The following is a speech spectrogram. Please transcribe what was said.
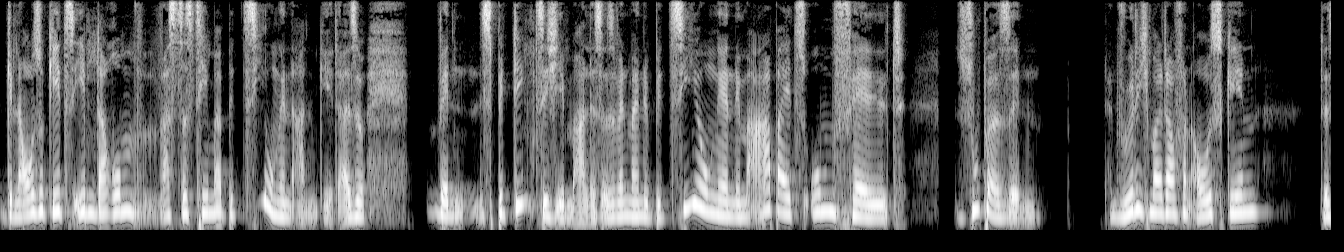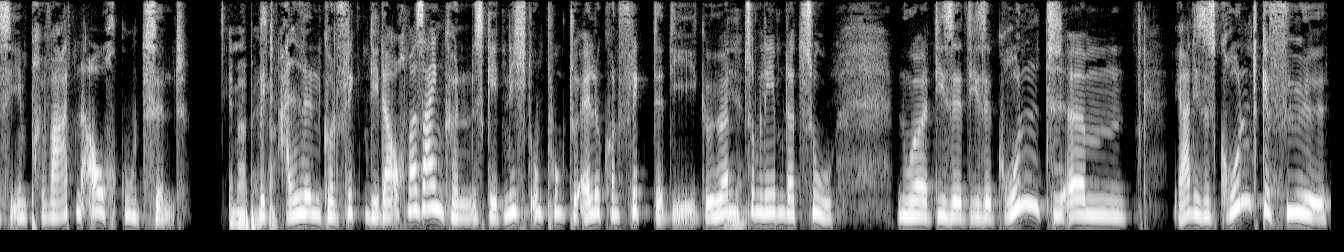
genauso geht es eben darum, was das Thema Beziehungen angeht. Also wenn es bedingt sich eben alles. Also wenn meine Beziehungen im Arbeitsumfeld super sind, dann würde ich mal davon ausgehen, dass sie im Privaten auch gut sind. Immer besser. Mit allen Konflikten, die da auch mal sein können. Es geht nicht um punktuelle Konflikte, die gehören ja. zum Leben dazu. Nur diese, diese Grund, ähm, ja, dieses Grundgefühl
